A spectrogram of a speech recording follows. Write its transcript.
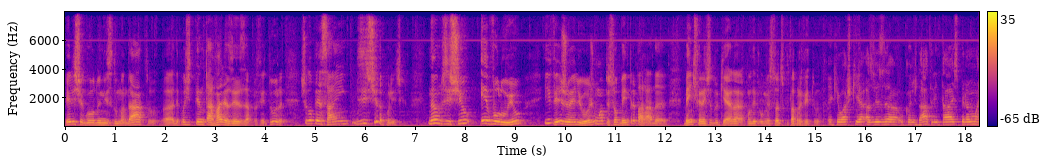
Ele chegou no início do mandato, uh, depois de tentar várias vezes a prefeitura, chegou a pensar em desistir da política. Não desistiu, evoluiu e vejo ele hoje uma pessoa bem preparada, bem diferente do que era quando ele começou a disputar a prefeitura. É que eu acho que às vezes a, o candidato ele está esperando uma,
